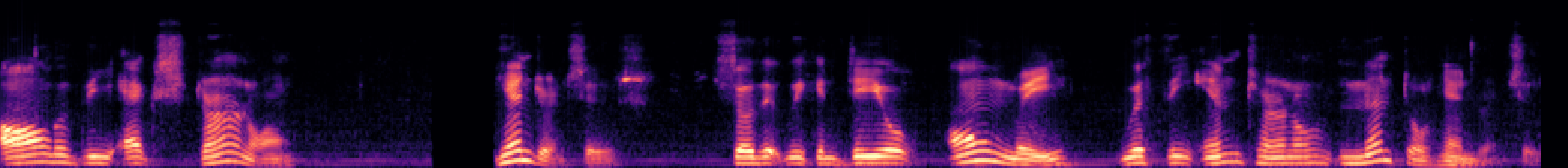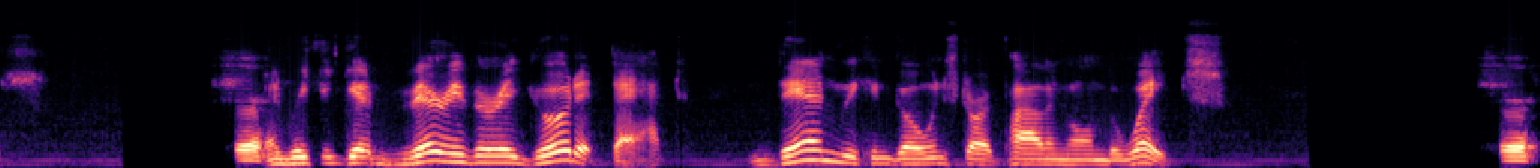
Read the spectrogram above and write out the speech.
all of the external hindrances, so that we can deal only with the internal mental hindrances, Sure. and we can get very very good at that. Then we can go and start piling on the weights. Sure.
